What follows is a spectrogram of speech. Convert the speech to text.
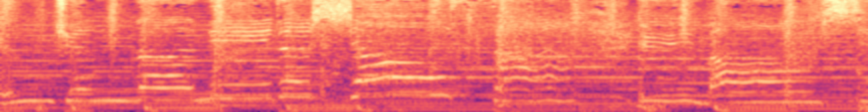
成全了你的潇洒与冒险，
